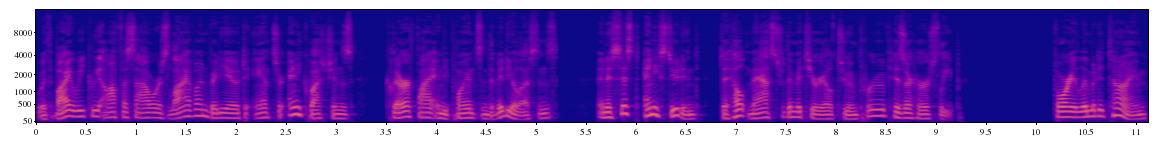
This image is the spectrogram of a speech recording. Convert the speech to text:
with bi weekly office hours live on video to answer any questions, clarify any points in the video lessons, and assist any student to help master the material to improve his or her sleep. For a limited time,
